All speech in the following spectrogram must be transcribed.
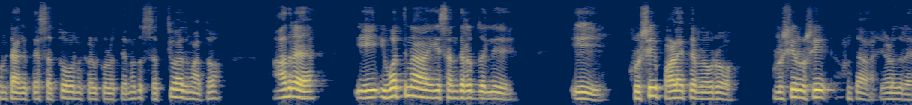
ಉಂಟಾಗುತ್ತೆ. ಸತ್ವವನ್ನು ಕಳ್ಕೊಳ್ಳುತ್ತೆ ಅನ್ನೋದು ಸತ್ಯವಾದ ಮಾತು. ಆದರೆ ಈ ಇವತ್ತಿನ ಈ ಸಂದರ್ಭದಲ್ಲಿ ಈ ಕೃಷಿ ಪಾಳೇಕರ್ರವರು ಕೃಷಿ ಋಷಿ ಅಂತ ಹೇಳಿದ್ರೆ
